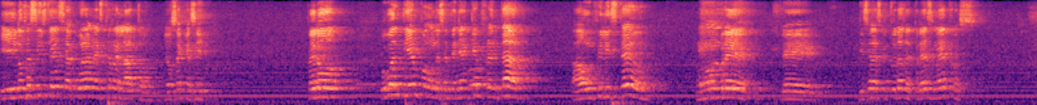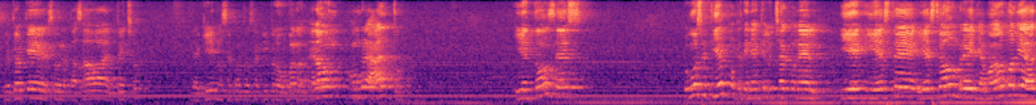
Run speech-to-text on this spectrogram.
y no sé si ustedes se acuerdan de este relato, yo sé que sí. Pero hubo el tiempo donde se tenían que enfrentar a un filisteo un hombre de, dice la escritura, de tres metros. Yo creo que sobrepasaba el techo de aquí, no sé cuánto es aquí, pero bueno, era un hombre alto. Y entonces hubo ese tiempo que tenían que luchar con él. Y, este, y este hombre llamado Goliat,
